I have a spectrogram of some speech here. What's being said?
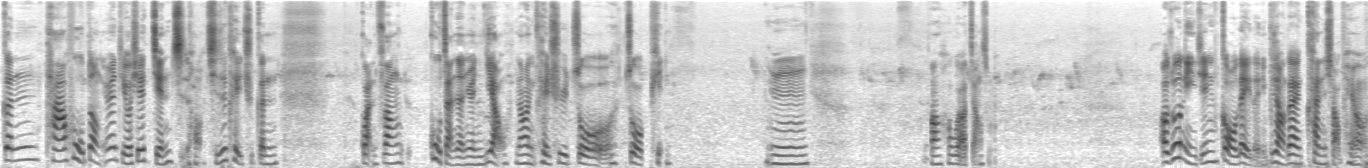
跟他互动，因为有些剪纸哈，其实可以去跟馆方顾展人员要，然后你可以去做作品。嗯，然后我要讲什么？哦，如果你已经够累了，你不想再看小朋友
